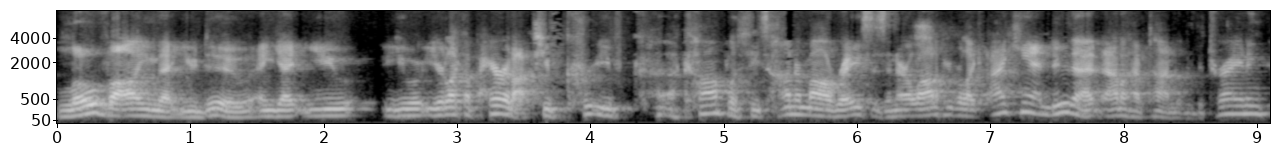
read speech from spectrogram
low volume that you do and yet you you you're like a paradox. You've you've accomplished these 100 mile races and there are a lot of people like i can't do that. I don't have time to do the training.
